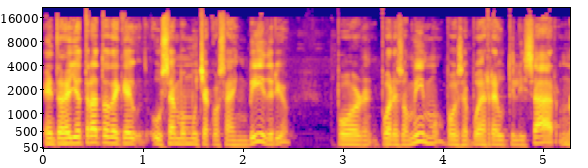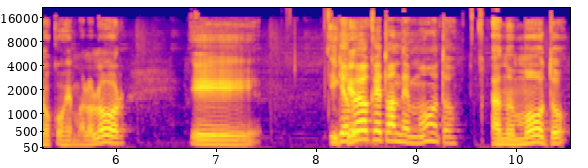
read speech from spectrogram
Entonces yo trato de que usemos muchas cosas en vidrio por, por eso mismo, porque se puede reutilizar, no coge mal olor. y yo veo que tú andas en moto ando en moto,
